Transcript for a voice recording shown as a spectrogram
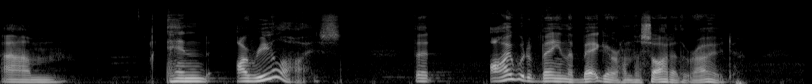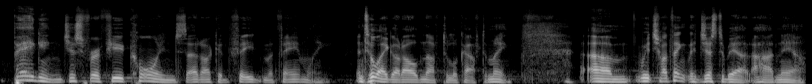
Um, and I realised that I would have been the beggar on the side of the road, begging just for a few coins that I could feed my family until they got old enough to look after me, um, which I think they just about are now.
